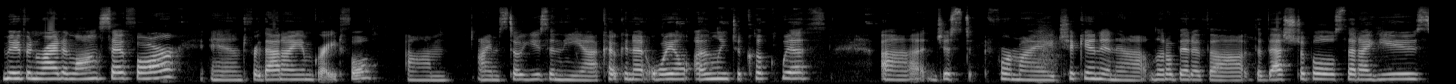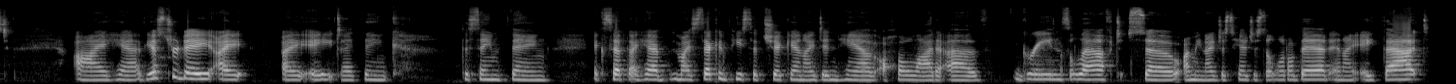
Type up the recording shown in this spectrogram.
moving right along so far and for that I am grateful. Um, I'm still using the uh, coconut oil only to cook with uh, just for my chicken and a little bit of uh, the vegetables that I used. I have, yesterday I, I ate, I think, the same thing, except I had my second piece of chicken. I didn't have a whole lot of greens left, so, I mean, I just had just a little bit, and I ate that,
